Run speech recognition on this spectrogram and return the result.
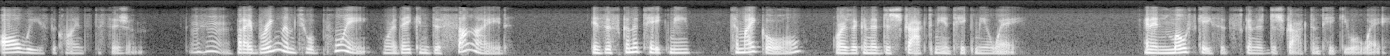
always the client's decision. Mm-hmm. But I bring them to a point where they can decide is this going to take me to my goal or is it going to distract me and take me away? And in most cases, it's going to distract and take you away.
